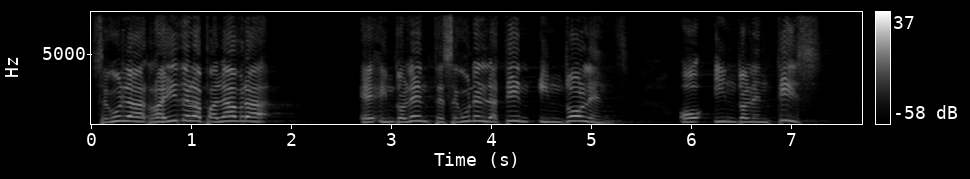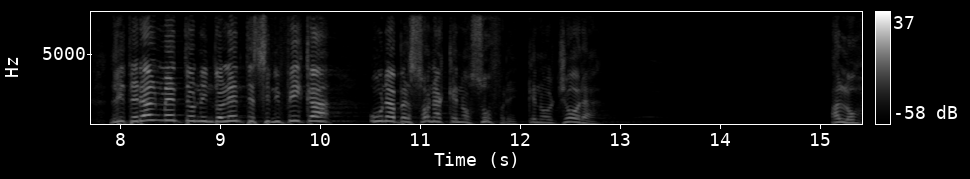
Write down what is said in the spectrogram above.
según la raíz de la palabra eh, indolente, según el latín, indolens o indolentis. Literalmente un indolente significa una persona que no sufre, que no llora. Aló.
